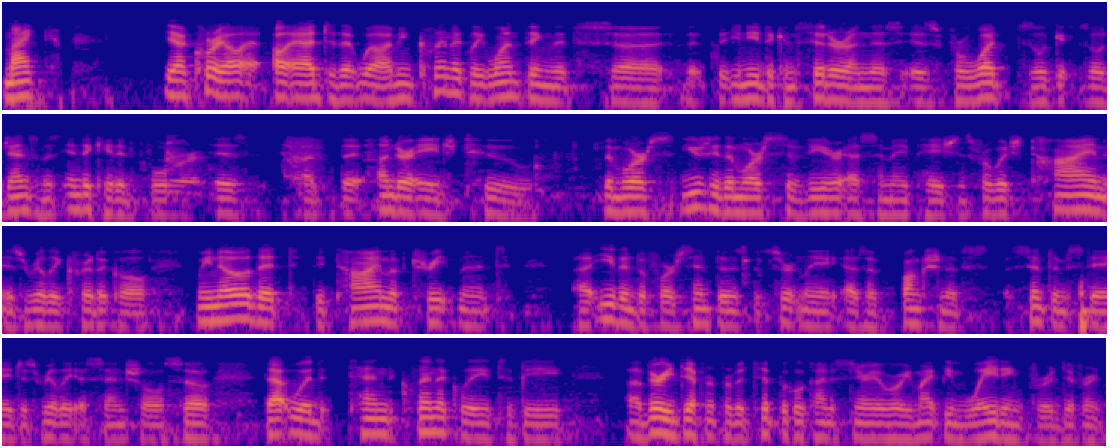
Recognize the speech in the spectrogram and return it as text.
Mike? Yeah, Cory, I'll add to that. Well, I mean, clinically, one thing that's uh, that you need to consider on this is for what Zolgensma is indicated for is uh, the under age two, usually the more severe SMA patients for which time is really critical. We know that the time of treatment, uh, even before symptoms, but certainly as a function of symptom stage, is really essential. So that would tend clinically to be uh, very different from a typical kind of scenario where we might be waiting for a different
